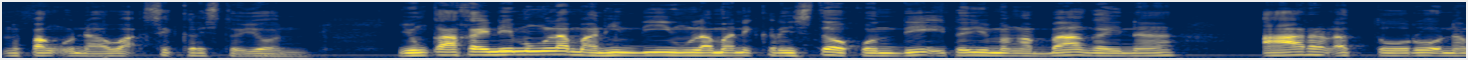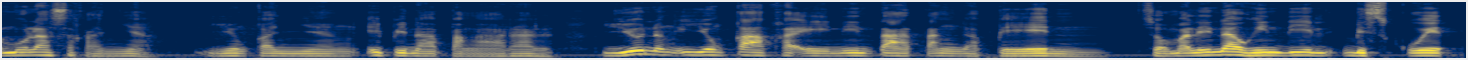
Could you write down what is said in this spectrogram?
na pangunawa si Kristo yon. Yung kakainin mong laman, hindi yung laman ni Kristo, kundi ito yung mga bagay na aral at turo na mula sa Kanya. Yung Kanyang ipinapangaral. Yun ang iyong kakainin, tatanggapin. So malinaw, hindi biskwit.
